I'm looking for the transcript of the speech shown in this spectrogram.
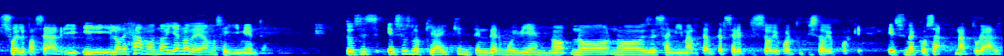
suele pasar y, y, lo dejamos, ¿no? Ya no le damos seguimiento. Entonces, eso es lo que hay que entender muy bien, no, no, no es desanimarte al tercer episodio, cuarto episodio, porque es una cosa natural,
